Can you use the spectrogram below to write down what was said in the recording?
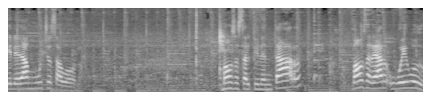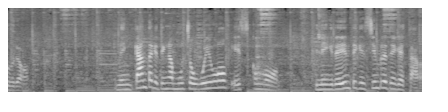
que le da mucho sabor. Vamos a salpimentar. Vamos a agregar huevo duro. Me encanta que tenga mucho huevo, es como el ingrediente que siempre tiene que estar.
